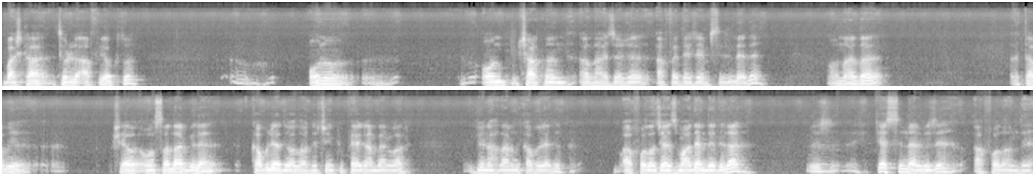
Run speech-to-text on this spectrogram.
Başka türlü af yoktu. Onu on şartla Allah Azze ve Celle affedeceğim sizi dedi. Onlar da tabi şey olsalar bile kabul ediyorlardı. Çünkü peygamber var. Günahlarını kabul edip affolacağız madem dediler. Biz kessinler bizi affolalım diye.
